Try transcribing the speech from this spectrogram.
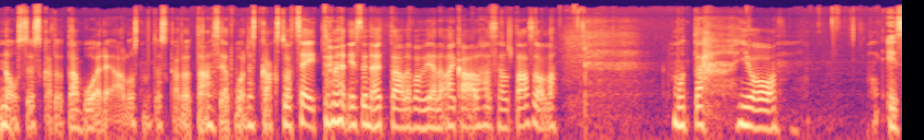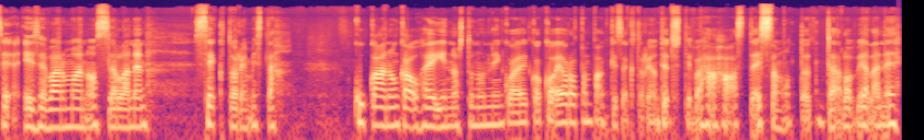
noussut, jos katsotaan vuoden alusta, mutta jos katsotaan sieltä vuodesta 2007, niin se näyttää olevan vielä aika alhaisella tasolla. Mutta joo, ei se, ei se varmaan ole sellainen sektori, mistä kukaan on kauhean innostunut, niin kuin koko Euroopan pankkisektori on tietysti vähän haasteissa, mutta täällä on vielä ne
